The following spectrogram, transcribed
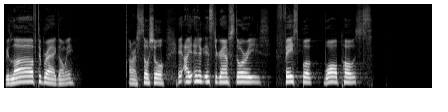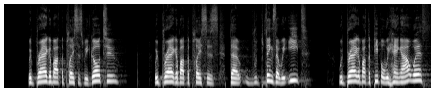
We love to brag, don't we? on our social Instagram stories, Facebook wall posts. We brag about the places we go to. We brag about the places that things that we eat. We brag about the people we hang out with.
